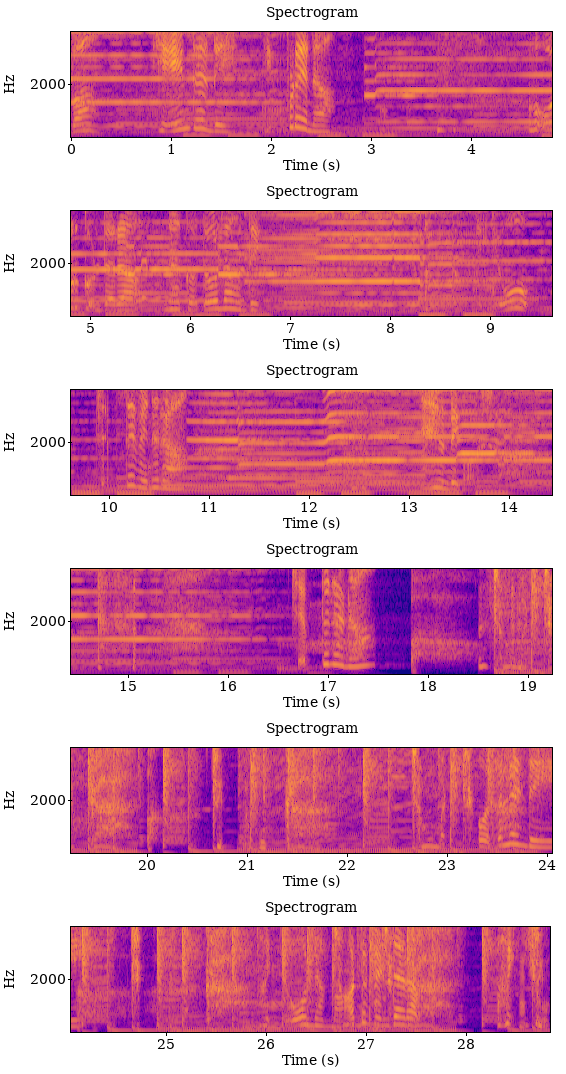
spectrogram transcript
అబ్బా ఏంటండి? ఇప్పుడేనా? ఊరుకుంటారా? నాకు అదోలా ఉంది. అయ్యో చెప్తే వినరా? ఏమండి? చెప్తున్నానా? వదలండి. అయ్యో నా మాట వింటారా? అయ్యో.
